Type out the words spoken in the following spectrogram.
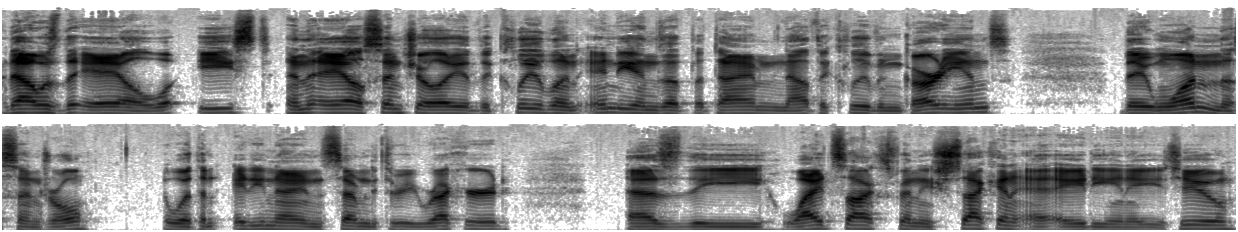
that was the AL East and the AL Central. The Cleveland Indians at the time, now the Cleveland Guardians, they won the Central with an 89 and 73 record as the White Sox finished second at 80 and 82.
